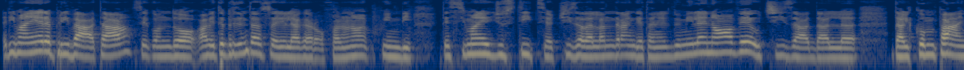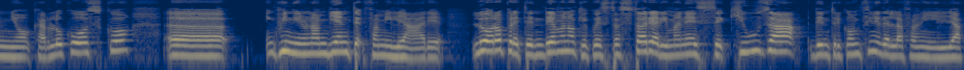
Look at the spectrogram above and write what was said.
rimanere privata, secondo avete presentato la storia di Lea Garofalo, no? quindi testimone di giustizia uccisa dall'Andrangheta nel 2009, uccisa dal, dal compagno Carlo Cosco, eh, quindi in un ambiente familiare. Loro pretendevano che questa storia rimanesse chiusa dentro i confini della famiglia.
